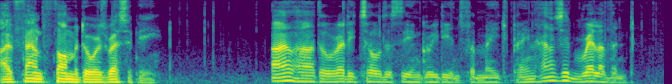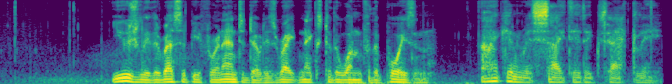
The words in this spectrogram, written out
I've found Thaumadour's recipe. Eilhart already told us the ingredients for mage pain. How is it relevant? Usually the recipe for an antidote is right next to the one for the poison. I can recite it exactly.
